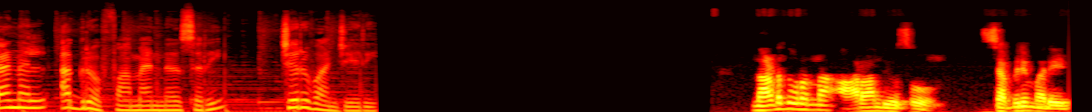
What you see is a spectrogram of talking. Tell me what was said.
Thanal agro farm and nursery Cheruvancheri. നട തുറന്ന ആറാം ദിവസവും ശബരിമലയിൽ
